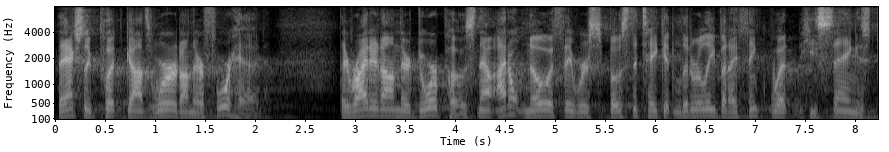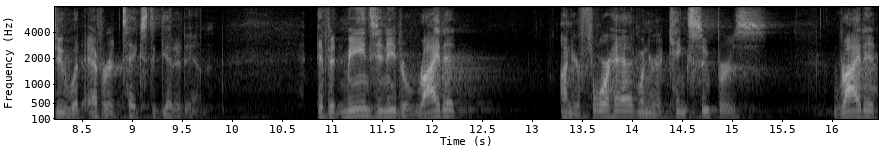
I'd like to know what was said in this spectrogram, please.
They actually put God's word on their forehead. They write it on their doorposts. Now, I don't know if they were supposed to take it literally, but I think what he's saying is do whatever it takes to get it in. If it means you need to write it on your forehead when you're at King Soopers, Write it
